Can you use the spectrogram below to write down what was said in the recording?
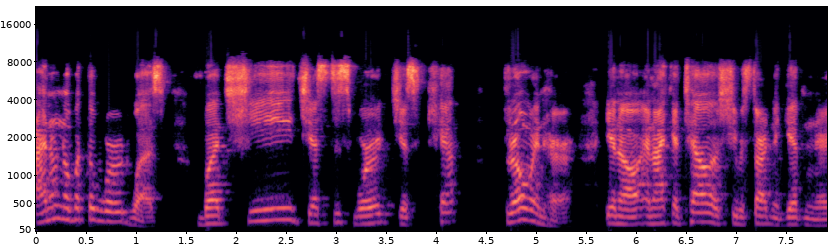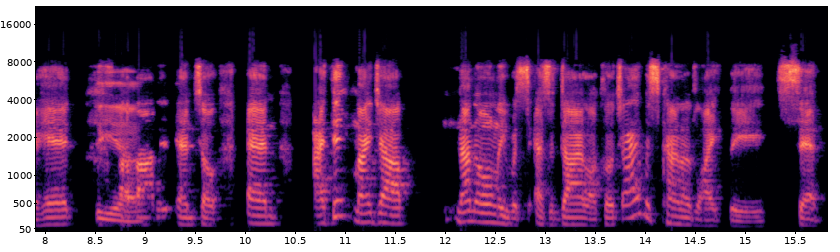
I don't know what the word was, but she just this word just kept throwing her you know, and I could tell she was starting to get in her head yeah. about it. And so, and I think my job not only was as a dialogue coach, I was kind of like the set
